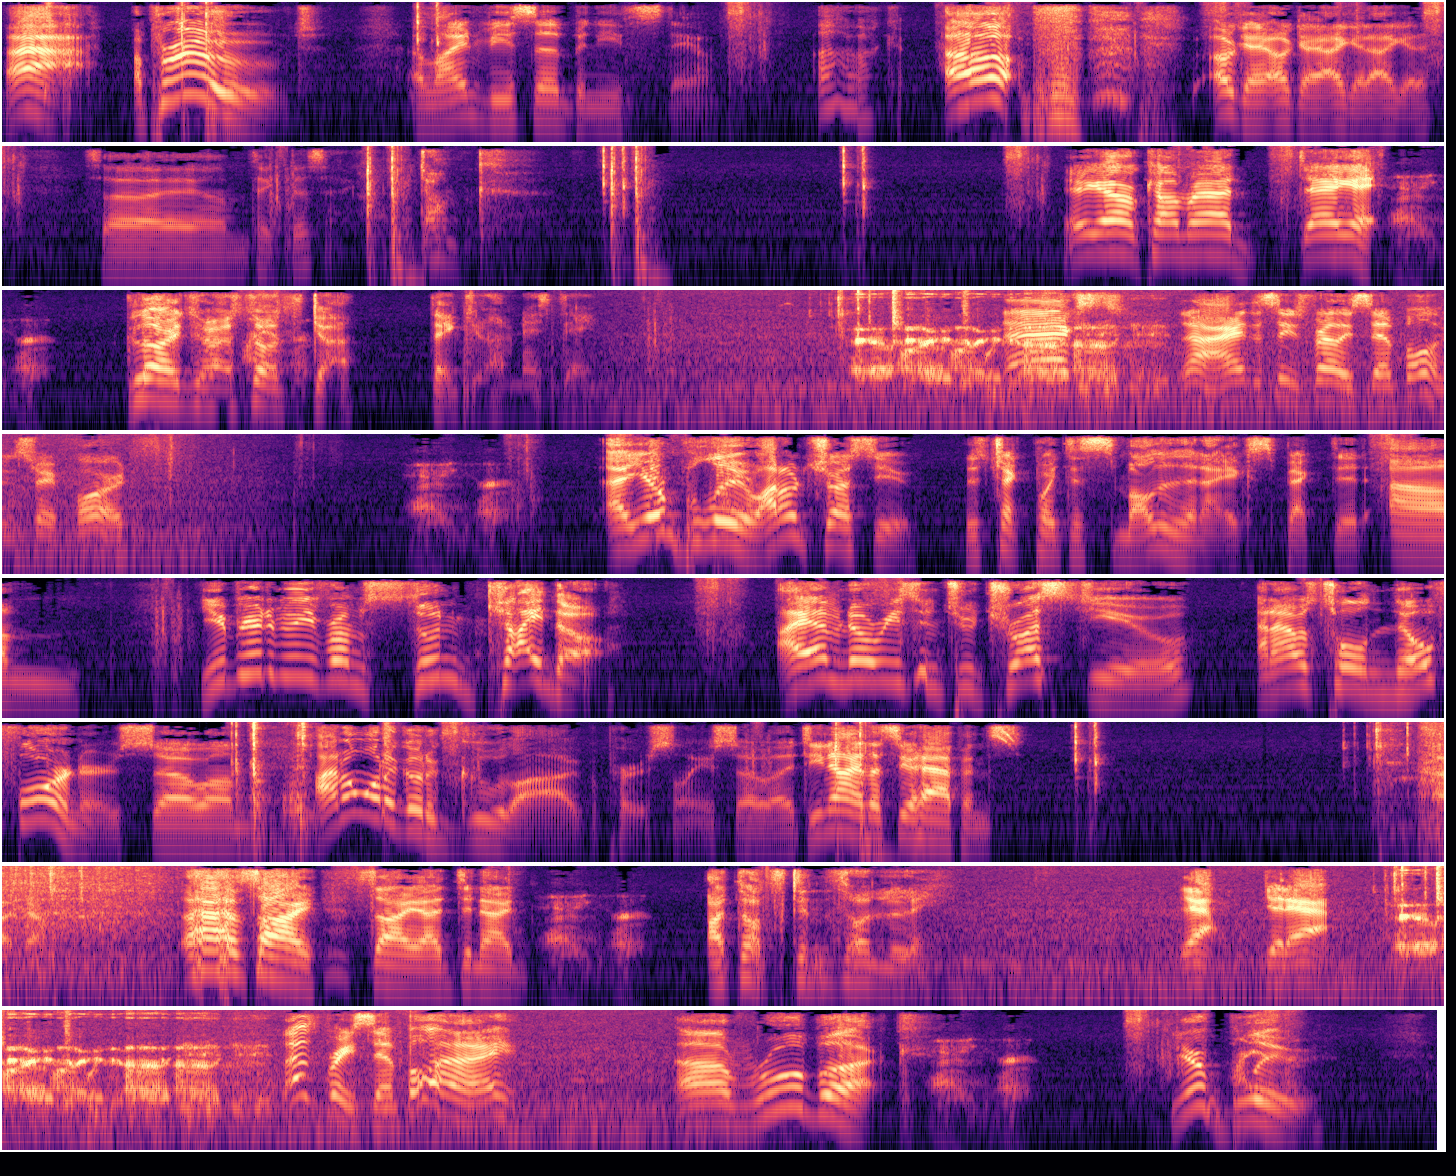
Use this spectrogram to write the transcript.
Ah, approved. Align visa beneath stamp. Oh, okay. Oh, okay, okay. I get it. I get it. So I um take this. Dunk. Here you go, comrade. Take it. Glory to Rostotska. Thank you. Have a nice day. Next! Alright, this seems fairly simple and straightforward. Uh, you're blue. I don't trust you. This checkpoint is smaller than I expected. Um, you appear to be from Tsunkeido. I have no reason to trust you, and I was told no foreigners, so, um, I don't want to go to Gulag, personally, so, uh, D9, let's see what happens. Oh, no. sorry, sorry, I denied. Atotskins only. Yeah, get out. That's pretty simple, alright. Uh, rule book. You're blue.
